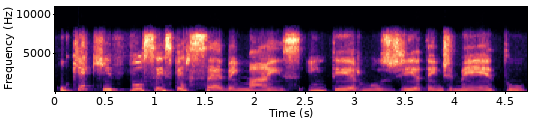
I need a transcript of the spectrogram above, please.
O que é que vocês percebem mais em termos de atendimento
